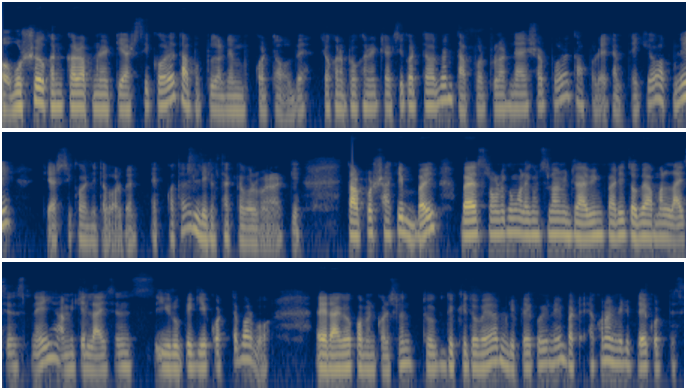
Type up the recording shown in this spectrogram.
অবশ্যই ওখানকার আপনার টিআরসি করে, তারপর পোল্যান্ডে মুভ করতে হবে। যখন আপনি ওখানে টিআরসি করতে পারবেন, তারপর পোল্যান্ডে আসার পরে তারপর এখান থেকেও আপনি টিআরসি করে নিতে পারবেন। এক কথায় লিগেল থাকতে পারবেন আর কি। তারপর সাকিব ভাই ভাই, আসসালামু আলাইকুম, ওয়ালাইকুম সালাম। আমি ড্রাইভিং পারি, তবে আমার লাইসেন্স নেই। আমি কি লাইসেন্স ইউরোপে গিয়ে করতে পারব? এর আগেও কমেন্ট করেছিলেন দুঃখিত ভাই আমি রিপ্লাই করিনি বাট এখন আমি রিপ্লাই করতেছি।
